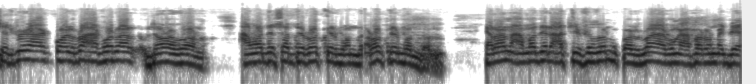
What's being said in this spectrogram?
শেষ করে কসবা আকরার জনগণ আমাদের সাথে রক্তের বন্ধন রক্তের বন্ধন। কারণ আমাদের আত্মীয় স্বজন কসবা এবং আকরার মধ্যে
